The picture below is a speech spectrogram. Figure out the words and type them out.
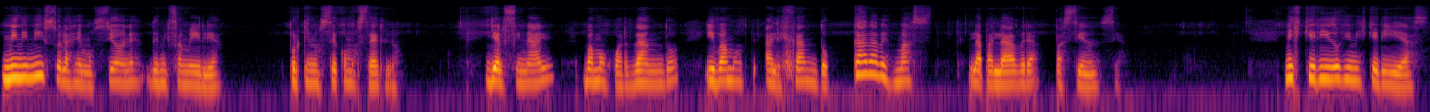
minimizo las emociones de mi familia porque no sé cómo hacerlo. Y al final vamos guardando y vamos alejando cada vez más la palabra paciencia. Mis queridos y mis queridas,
